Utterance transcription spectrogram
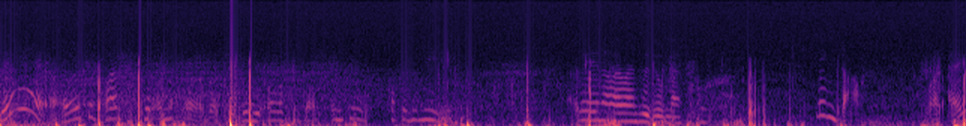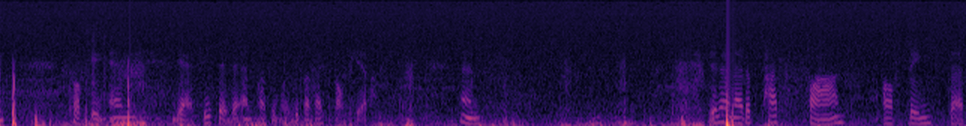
Yeah, I was about to put on the but taking it all of you guys. Thank you for talking to me. Okay, now I want to do my full ling down while I talking and yeah, she said that I'm talking more because I stop here. And you know another part fun of things that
